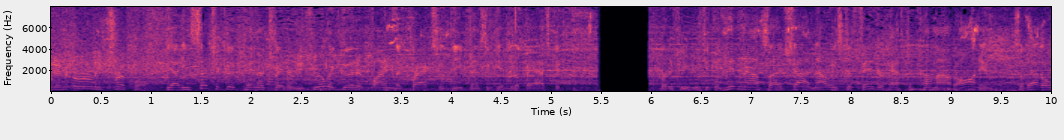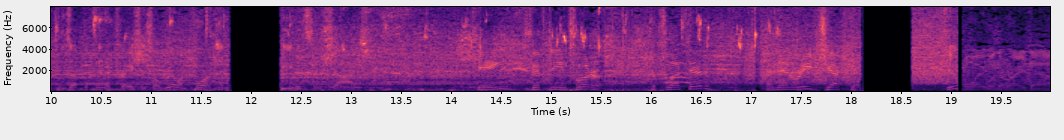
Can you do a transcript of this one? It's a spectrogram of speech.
An early triple. Yeah, he's such a good penetrator. He's really good at finding the cracks in defense and getting to the basket. But if you, if you can hit an outside shot, now his defender has to come out on him, so that opens up the penetration. So real important he hits some shots. King, 15-footer. Deflected, and then rejected. Away with it right now.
